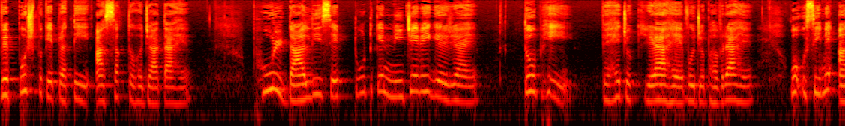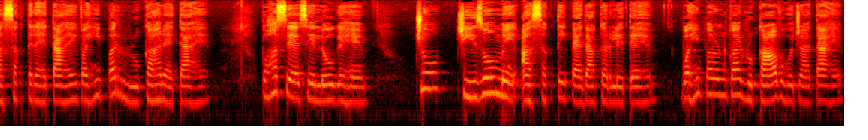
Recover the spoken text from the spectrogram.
वे पुष्प के प्रति आसक्त हो जाता है। फूल डाली से टूट के नीचे भी गिर जाए तो भी वह जो कीड़ा है, वो जो भवरा है, वो उसी में आसक्त रहता है, वहीं पर रुका रहता है। बहुत से ऐसे लोग हैं जो चीज़ों में आसक्ति पैदा कर लेते हैं, वहीं पर उनका रुकाव हो जाता है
